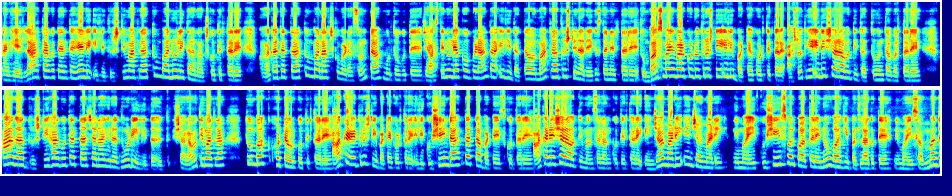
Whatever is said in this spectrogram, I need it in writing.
ನಂಗೆ ಎಲ್ಲಾ ಅರ್ಥ ಆಗುತ್ತೆ ಅಂತ ಹೇಳಿ ಇಲ್ಲಿ ದೃಷ್ಟಿ ಮಾತ್ರ ತುಂಬಾ ನುಲಿತಾ ನಾಚ್ಕೋತಿರ್ತಾರೆ. ಆಗ ದತ್ತ ತುಂಬಾ ನಾಚ್ಕೋಬೇಡ, ಸೊಂಟ ಮುರಿದೋಗುತ್ತೆ. ಜಾಸ್ತಿ ನುಲಿಯಕ್ ಹೋಗ್ಬೇಡ ಅಂತ ಇಲ್ಲಿ ದತ್ತ ಅವ್ರು ಮಾತ್ರ ದೃಷ್ಟಿನ ರೇಗಿಸ್ತಾನೆ ಇರ್ತಾರೆ. ತುಂಬಾ ಸ್ಮೈಲ್ ಮಾಡ್ಕೊಂಡು ದೃಷ್ಟಿ ಇಲ್ಲಿ ಬಟ್ಟೆ ಕೊಡ್ತಿರ್ತಾರೆ. ಅಷ್ಟೊತ್ತಿಗೆ ಇಲ್ಲಿ ಶರಾವತಿ ದತ್ತು ಅಂತ ಬರ್ತಾರೆ. ಆಗ ದೃಷ್ಟಿ ಹಾಗೂ ದತ್ತ ಚೆನ್ನಾಗಿರೋದ್ ನೋಡಿ ಇಲ್ಲಿ ಶರಾವತಿ ಮಾತ್ರ ತುಂಬಾ ಹೊಟ್ಟೆ ಹೊರ್ಕೋತಿರ್ತಾರೆ ಆ ಕಡೆ ದೃಷ್ಟಿ ಬಟ್ಟೆ ಕೊಡ್ತಾರೆ. ಇಲ್ಲಿ ಖುಷಿಯಿಂದ ದತ್ತ ಬಟ್ಟೆ ಇಸ್ಕೋತಾರೆ. ಆ ಕಡೆ ಶರಾವತಿ ಮನ್ಸಲ್ಲಿ ಅನ್ಕೋತಿರ್ತಾರೆ ಎಂಜಾಯ್ ಮಾಡಿ ಎಂಜಾಯ್ ಮಾಡಿ. ನಿಮ್ಮ ಈ ಖುಷಿ ಸ್ವಲ್ಪ ತಲೆ ನೋವಾಗಿ ಬದಲಾಗುತ್ತೆ. ನಿಮ್ಮ ಈ ಸಂಬಂಧ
